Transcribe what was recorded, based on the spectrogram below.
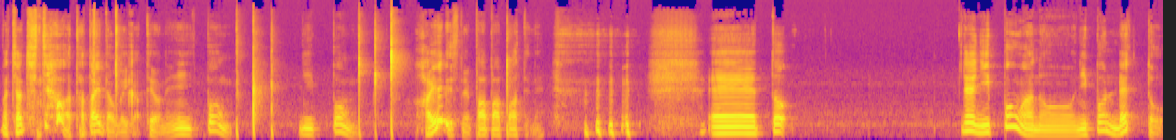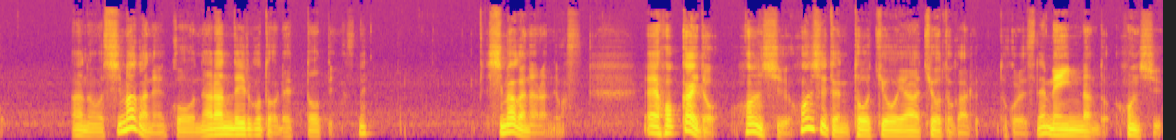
まあチャチャチャは叩いた方がいいか手をね。日本日本早いですね。パパパってね。えっと。で日本はあの日本列島。あの島がねこう並んでいることを列島って言いますね。島が並んでます、えー、北海道本州。本州というのは東京や京都があるところですね。メインランド本州。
